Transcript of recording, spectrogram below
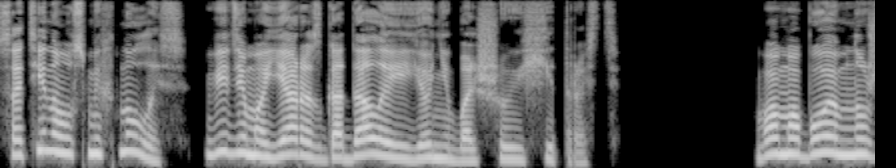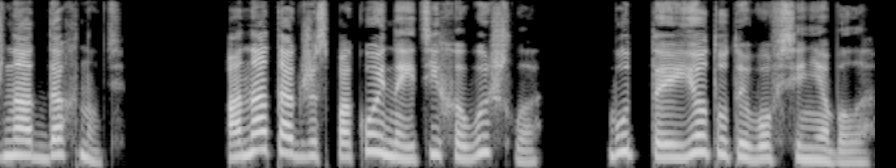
Сатина усмехнулась. Видимо, я разгадала ее небольшую хитрость. Вам обоим нужно отдохнуть. Она также спокойно и тихо вышла, будто ее тут и вовсе не было.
